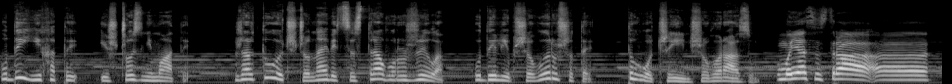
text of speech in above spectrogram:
куди їхати і що знімати. Жартують, що навіть сестра ворожила, куди ліпше вирушити того чи іншого разу. Моя сестра. Е-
